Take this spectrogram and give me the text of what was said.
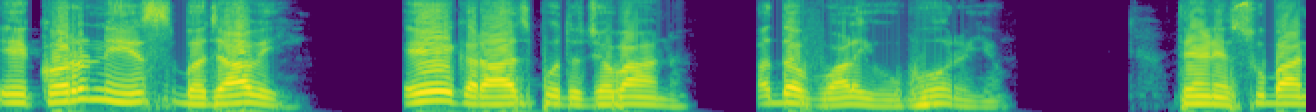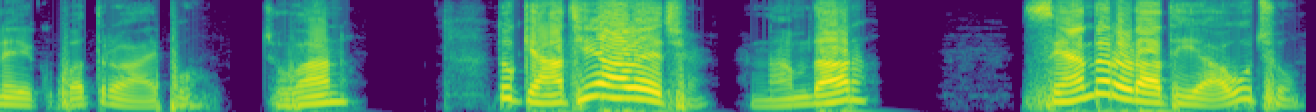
એ કરનીસ બજાવી. એક રાજપૂત જવાન અદબવાળી ઊભો રહ્યો. તેણે સુબાને એક પત્ર આપ્યો. જુવાન, તું ક્યાંથી આવે છે? નામદાર, સેંદરડાથી આવું છું.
